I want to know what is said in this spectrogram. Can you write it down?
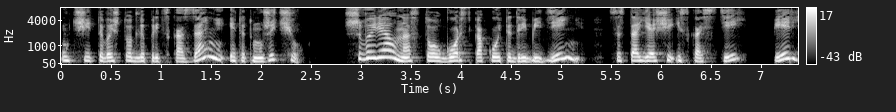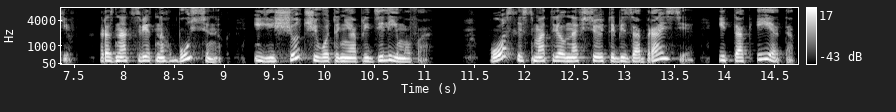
учитывая, что для предсказаний этот мужичок швырял на стол горсть какой-то дребедени, состоящей из костей, перьев, разноцветных бусинок и еще чего-то неопределимого. После смотрел на все это безобразие и так и этак,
